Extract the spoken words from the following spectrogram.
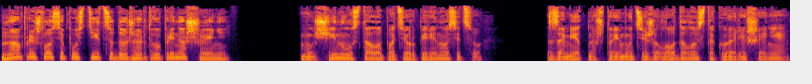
Нам пришлось опуститься до жертвоприношений. Мужчина устало потер переносицу. Заметно, что ему тяжело далось такое решение.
